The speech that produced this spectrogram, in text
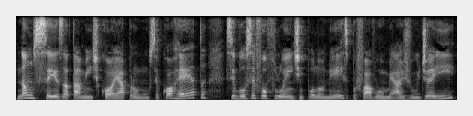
não sei exatamente qual é a pronúncia correta. Se você for fluente em polonês, por favor, me ajude aí.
